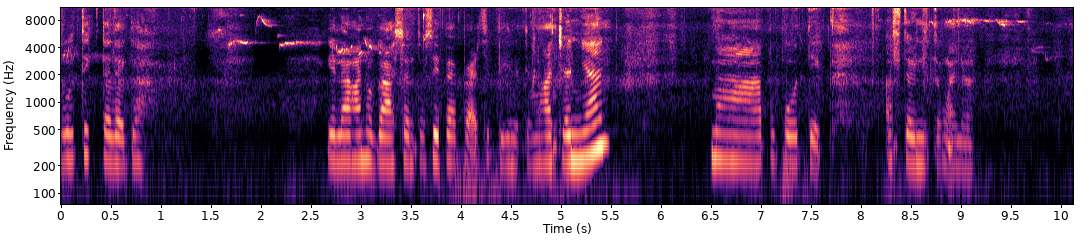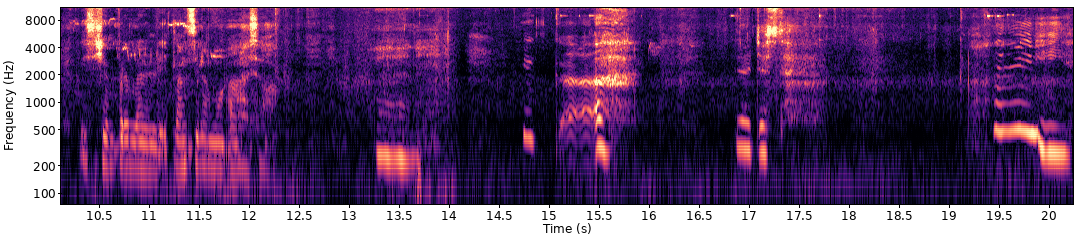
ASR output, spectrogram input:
butik talaga. Kailangan hugasan to si Pepper at si Peanut. Yung mga tiyan yan, mapuputik after nitong ano. Kasi syempre maliliit lang silang mga aso. Yan. Ika. They're just... Hey!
